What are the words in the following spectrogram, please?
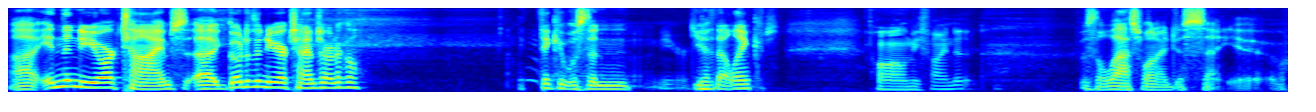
Uh, in the New York Times, uh, go to the New York Times article. I think it was the. You have that link? Hold on, let me find it. it. was the last one I just sent you.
